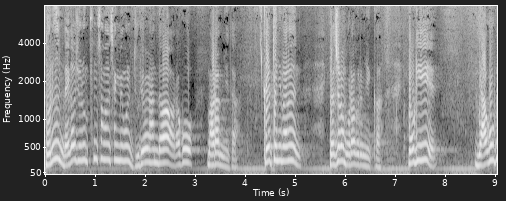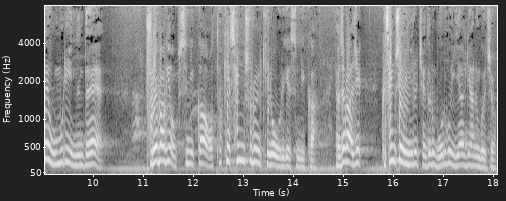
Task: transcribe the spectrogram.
너는 내가 주는 풍성한 생명을 누려야 한다라고 말합니다. 그랬더니만은 여자가 뭐라 그럽니까? 여기 야곱의 우물이 있는데 두레박이 없으니까 어떻게 생수를 길어 오르겠습니까? 여자가 아직 그 생수의 의미를 제대로 모르고 이야기하는 거죠.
